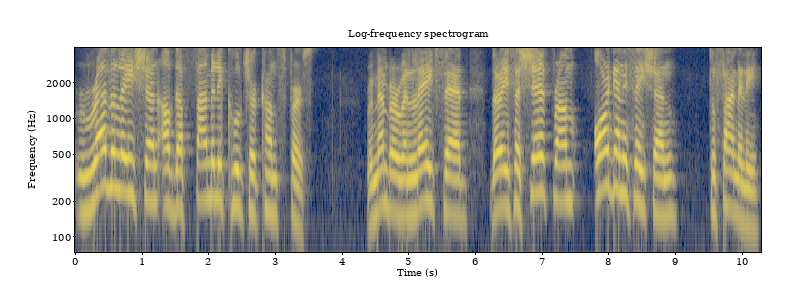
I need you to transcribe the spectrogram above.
revelation of the family culture comes first. Remember when Leif said there is a shift from organization to family,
